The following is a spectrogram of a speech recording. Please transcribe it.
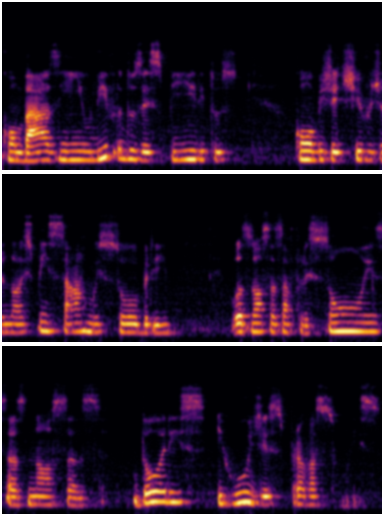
com base em O Livro dos Espíritos, com o objetivo de nós pensarmos sobre as nossas aflições, as nossas dores e rudes provações.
